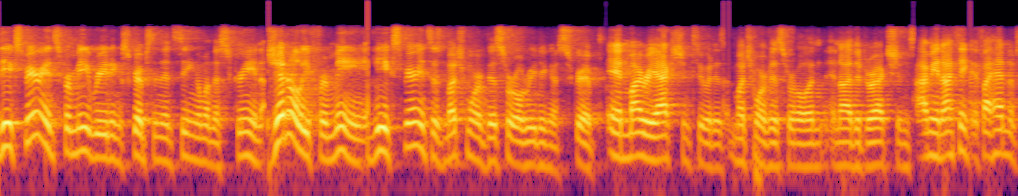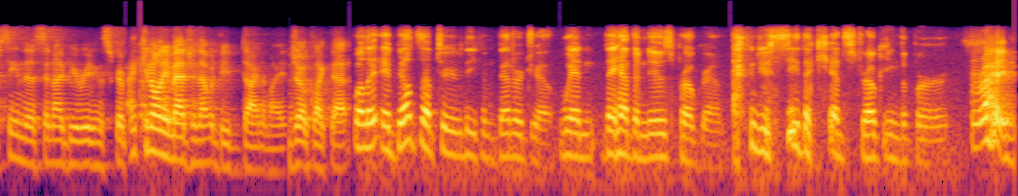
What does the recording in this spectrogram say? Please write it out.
The experience for me reading scripts and then seeing them on the screen, generally for me, the experience is much more visceral reading a script. And my reaction to it is much more visceral in, in either direction. I mean, I think if I hadn't have seen this and I'd be reading the script, I can only imagine that would be dynamite. A joke like that. Well, it, it builds up to an even better joke when they have the news program and you see the kid stroking the bird. Right.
